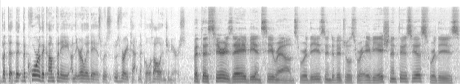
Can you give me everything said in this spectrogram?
But the, the, the core of the company on the early days was was very technical. It was all engineers. But the Series A, B, and C rounds were these individuals who were aviation enthusiasts? Were these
